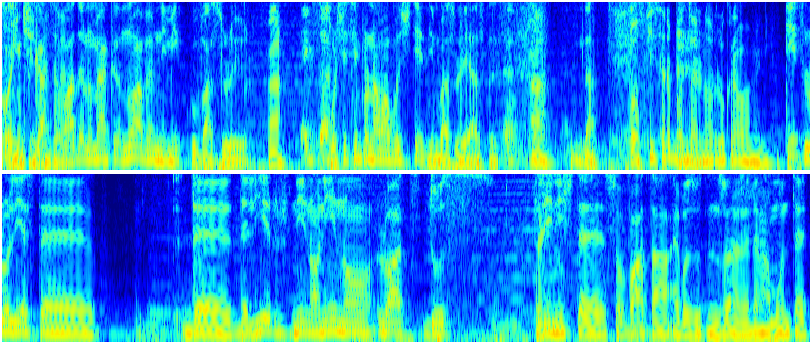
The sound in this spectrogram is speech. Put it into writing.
Ca Coincidență să vadă lumea că nu avem nimic cu Vasuluiul. ah. Exact. Pur și simplu n-am avut știri din Vaslui astăzi. Ah. Da. O fi sărbători, nu ori lucra oamenii Titlul este de delir, Nino Nino, luat, dus, liniște, sovata, ai văzut în zonele de la munte,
